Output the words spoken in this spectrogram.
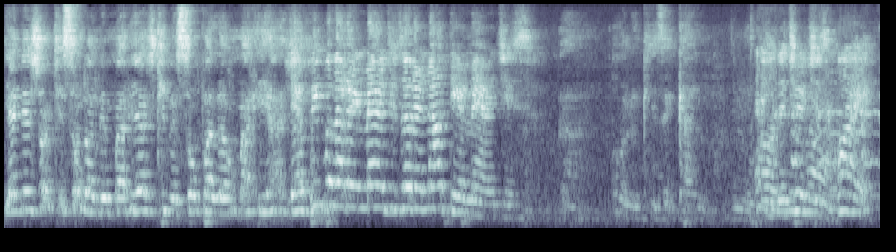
Il y a des gens qui sont dans des mariages qui ne sont pas leur mariage. There are people that are in marriages that are not their marriages. Ah, Oh, l'église est calme. Oh, the church is quiet.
